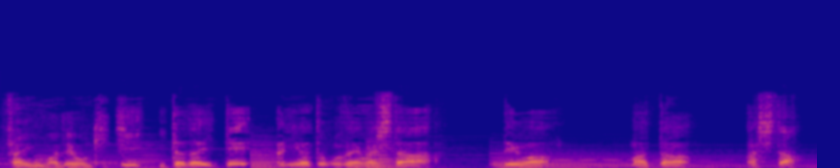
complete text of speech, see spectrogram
最後までお聞きいただいてありがとうございました。では、また明日。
